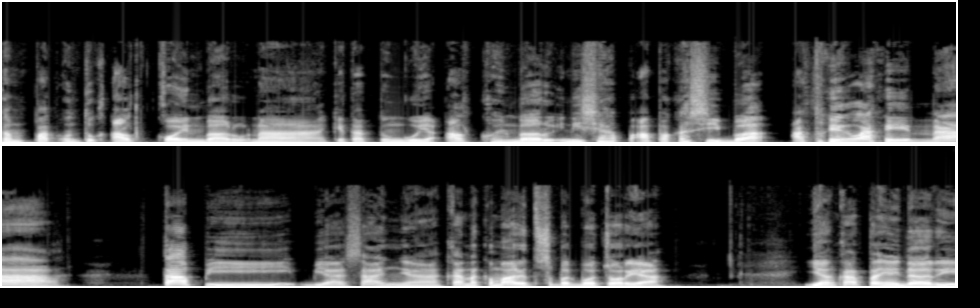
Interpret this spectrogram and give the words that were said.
tempat untuk altcoin baru. Nah, kita tunggu ya altcoin baru ini siapa? Apakah Shiba atau yang lain? Nah, tapi biasanya karena kemarin itu sempat bocor ya. Yang katanya dari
